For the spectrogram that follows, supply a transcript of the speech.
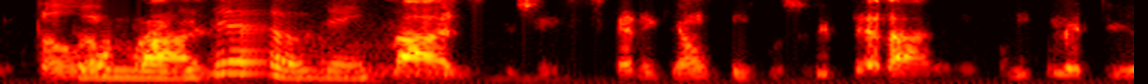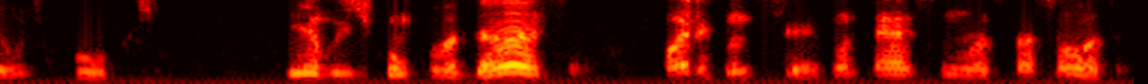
Então Pelo é o básico, de Deus, gente. básico, gente. Vocês querem ganhar um concurso literário, não vamos cometer erros poucos. Erros de concordância, pode acontecer, acontece numa situação ou outra.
